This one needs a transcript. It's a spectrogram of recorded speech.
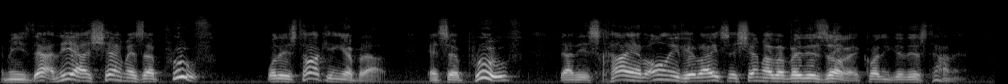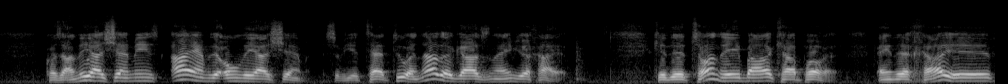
It means that Ani Hashem is a proof what he's talking about. It's a proof that he's chayiv only if he writes the Shem of Avodah according to this Tana. Because Ani Hashem means I am the only Hashem. So if you tattoo another God's name, you're chayiv. Kedetoni bar kapora. And the chayiv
